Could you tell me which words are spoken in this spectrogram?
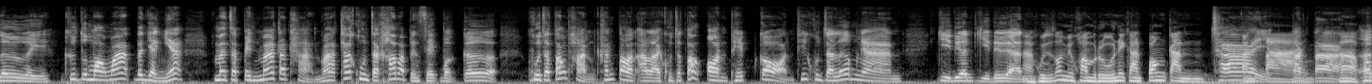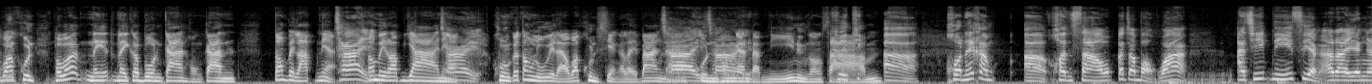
เลย คือตูนมองว่าแต่อย่างเงี้ย มันจะเป็นมาตรฐานว่า ถ้าคุณจะเข้ามาเป็น sex worker คุณจะต้องผ่านขั้นตอนอะไร คุณจะต้อง on PrEP ก่อนที่คุณจะเริ่มงาน กี่เดือนกี่เดือนอ่าคุณจะต้องมีความรู้ในการป้องกันใช่ต่างๆต่างๆอ่เพราะว่าอันนี้คุณเพราะว่าในในกระบวนการของการต้องไปรับเนี่ยใช่ต้องไปรับยาเนี่ยใช่คุณก็ต้องรู้อยู่แล้วว่าคุณเสี่ยงอะไรบ้างใช่นะคุณใช่ทำงานแบบนี้หนึ่งสองสาคือที่มอ่าคนให้คำอ่า consult ก็จะบอกว่าอาชีพนี้เสี่ยงอะไรยังไง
